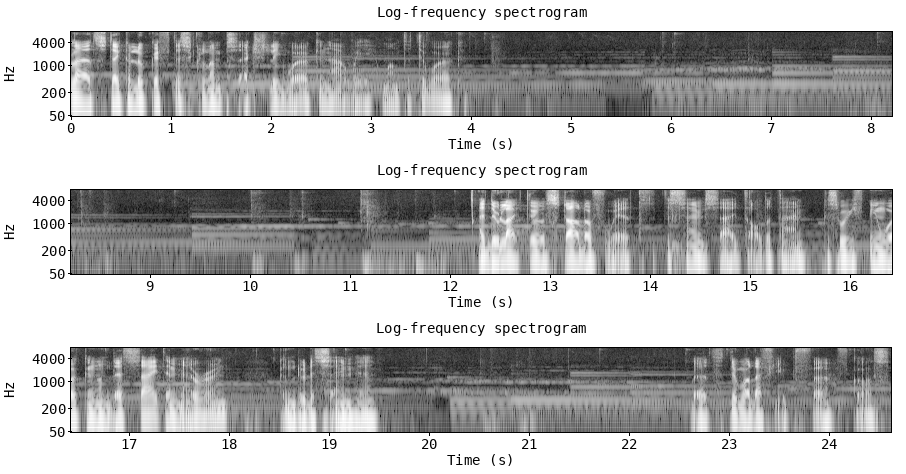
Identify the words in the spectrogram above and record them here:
Let's take a look if this clump's actually working how we want it to work. I do like to start off with the same side all the time, because we've been working on this side and mirroring. Gonna do the same here. But do whatever you prefer, of course.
